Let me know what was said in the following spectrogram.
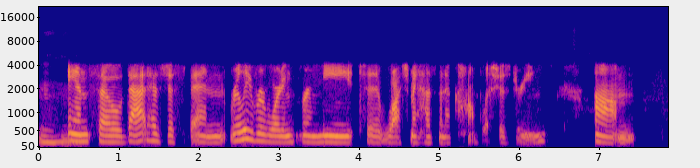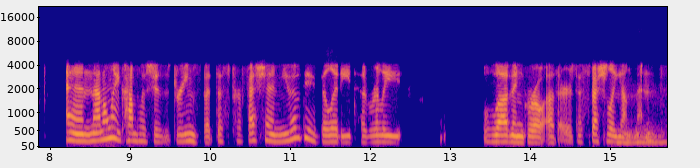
Mm-hmm. And so that has just been really rewarding for me to watch my husband accomplish his dreams. Um, and not only accomplish his dreams, but this profession, you have the ability to really love and grow others, especially young mm-hmm. men.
